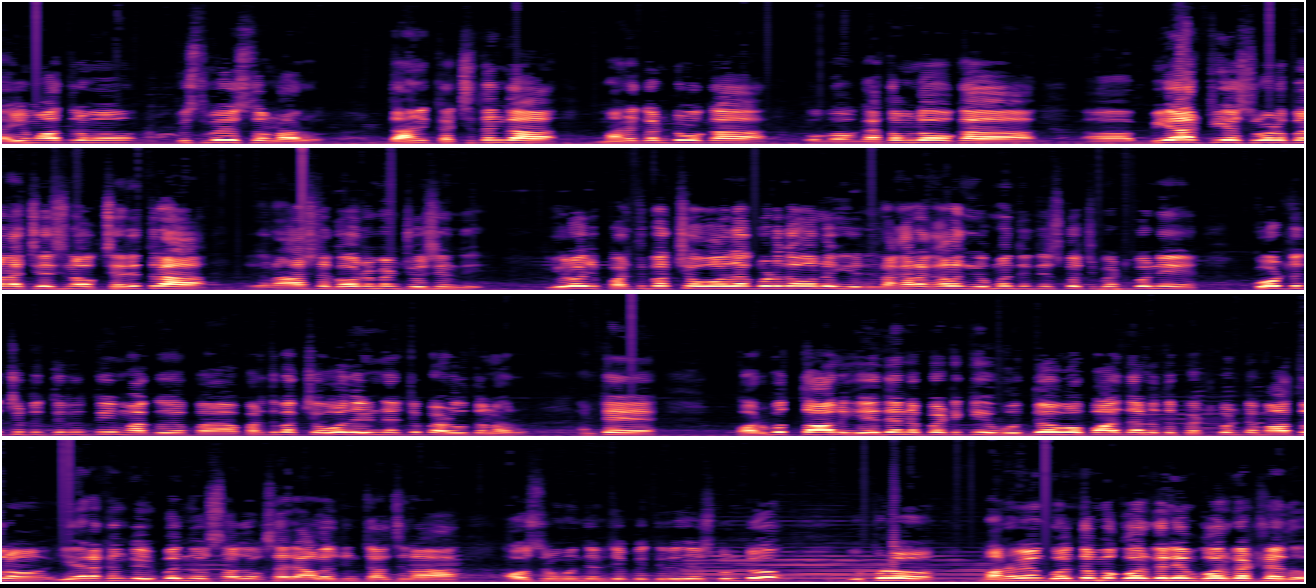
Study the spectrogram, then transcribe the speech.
అవి మాత్రం విస్మరిస్తున్నారు. దానికి ఖచ్చితంగా మనకంటూ ఒక ఒక గతంలో ఒక బీఆర్టీఎస్ రోడ్డు పైన చేసిన ఒక చరిత్ర రాష్ట్ర గవర్నమెంట్ చూసింది. ఈరోజు ప్రతిపక్ష హోదా కూడా వాళ్ళు రకరకాల ఇబ్బంది తీసుకొచ్చి పెట్టుకొని కోర్టుల చుట్టూ తిరుగుతూ మాకు ప్రతిపక్ష హోదా ఏంటి అని చెప్పి అడుగుతున్నారు. అంటే ప్రభుత్వాలు ఏదైనప్పటికీ ఉద్యోగోపాధ్యాయులతో పెట్టుకుంటే మాత్రం ఏ రకంగా ఇబ్బంది వస్తుందో ఒకసారి ఆలోచించాల్సిన అవసరం ఉందని చెప్పి తెలియజేసుకుంటూ ఇప్పుడు మనమేం గొంతమ్మ కోరికలు ఏం కోరగట్లేదు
